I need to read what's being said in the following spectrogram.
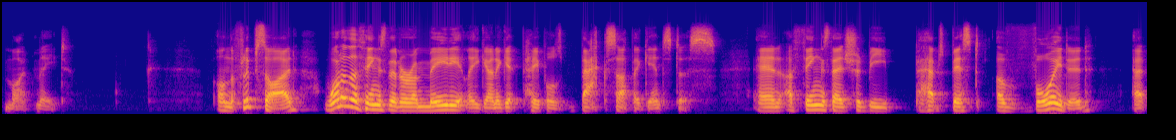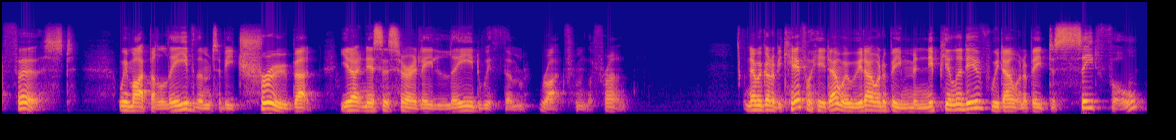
might meet. On the flip side, what are the things that are immediately going to get people's backs up against us and are things that should be perhaps best avoided at first? We might believe them to be true, but you don't necessarily lead with them right from the front. Now, we've got to be careful here, don't we? We don't want to be manipulative, we don't want to be deceitful,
